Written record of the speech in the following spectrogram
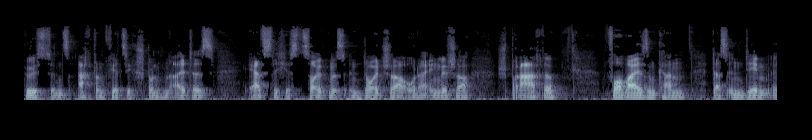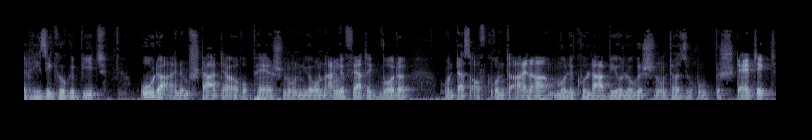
höchstens 48 Stunden altes ärztliches Zeugnis in deutscher oder englischer Sprache vorweisen kann, das in dem Risikogebiet oder einem Staat der Europäischen Union angefertigt wurde und das aufgrund einer molekularbiologischen Untersuchung bestätigt,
